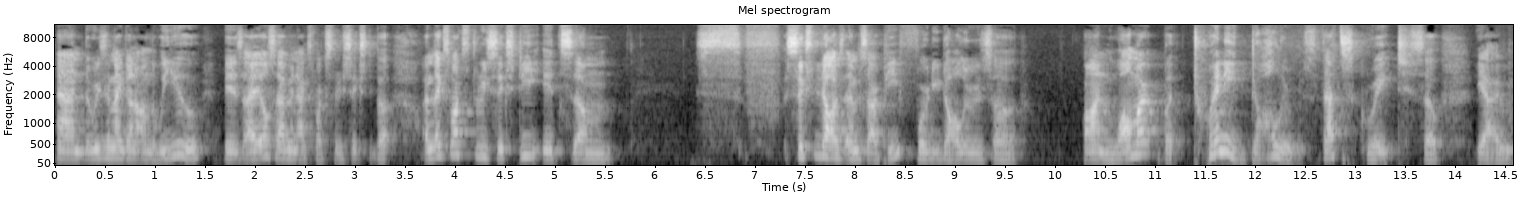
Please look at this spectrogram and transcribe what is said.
And the reason I got it on the Wii U is I also have an Xbox 360, but on the Xbox 360, it's um $60 MSRP, $40 uh, on Walmart, but $20. That's great. So, yeah, I,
